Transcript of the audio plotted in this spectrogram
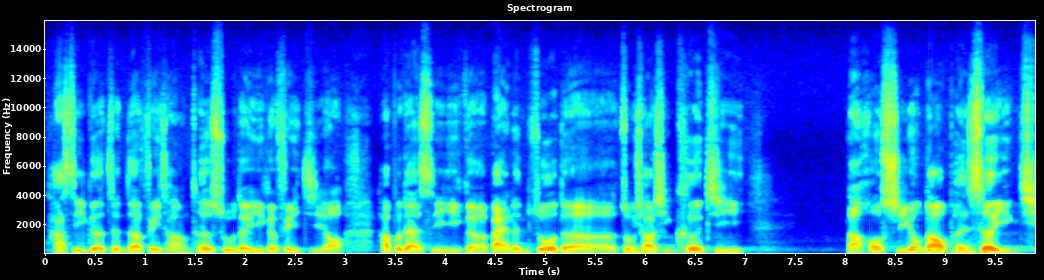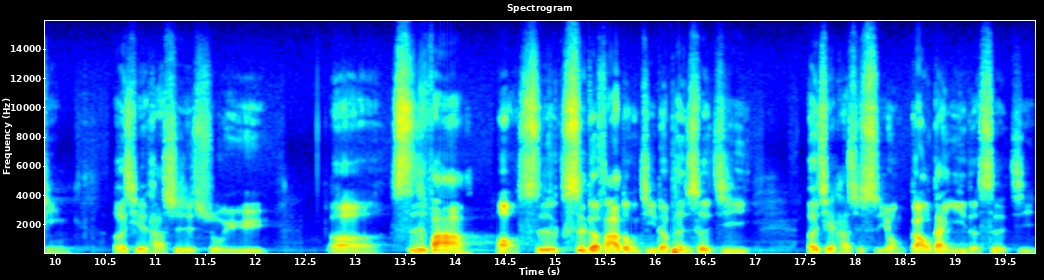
它是一个真的非常特殊的一个飞机哦，它不但是一个百人座的中小型客机，然后使用到喷射引擎，而且它是属于呃四发哦四四个发动机的喷射机，而且它是使用高单翼的设计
